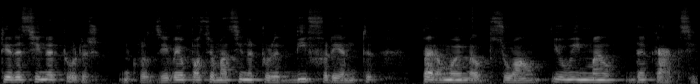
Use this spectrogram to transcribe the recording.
ter assinaturas. Inclusive, eu posso ter uma assinatura diferente para o meu e-mail pessoal e o e-mail da Caxi.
